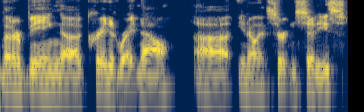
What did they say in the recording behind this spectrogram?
that are being uh, created right now uh, you know in certain cities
